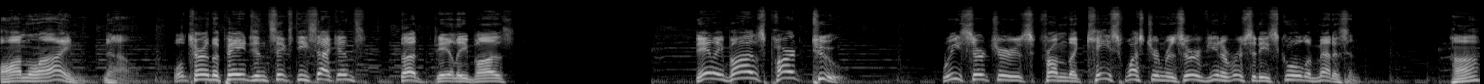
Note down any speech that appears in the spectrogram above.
online now. We'll turn the page in 60 seconds. The Daily Buzz. Daily Buzz Part 2. Researchers from the Case Western Reserve University School of Medicine, huh?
